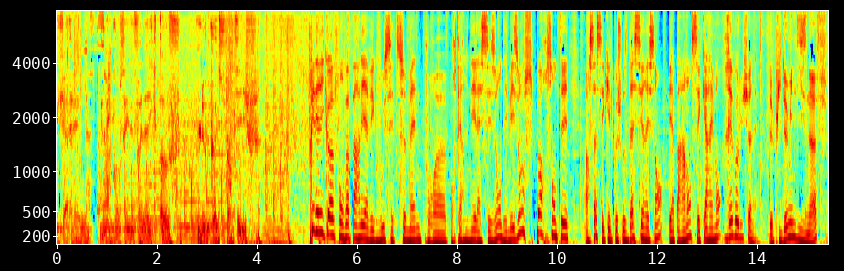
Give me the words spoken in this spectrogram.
Les conseils de Frédéric Hoff, le coach sportif. Frédéric Hoff, on va parler avec vous cette semaine pour, euh, pour terminer la saison des maisons sport santé. Alors ça c'est quelque chose d'assez récent et apparemment c'est carrément révolutionnaire. Depuis 2019,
